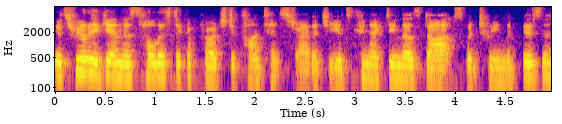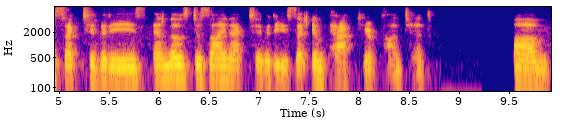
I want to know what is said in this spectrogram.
it's really, again, this holistic approach to content strategy. It's connecting those dots between the business activities and those design activities that impact your content. Um,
